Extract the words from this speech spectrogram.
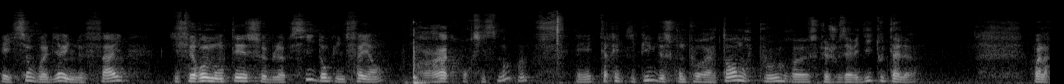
Et ici on voit bien une faille qui fait remonter ce bloc-ci, donc une faille en raccourcissement, hein, est très typique de ce qu'on pourrait attendre pour ce que je vous avais dit tout à l'heure. Voilà.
